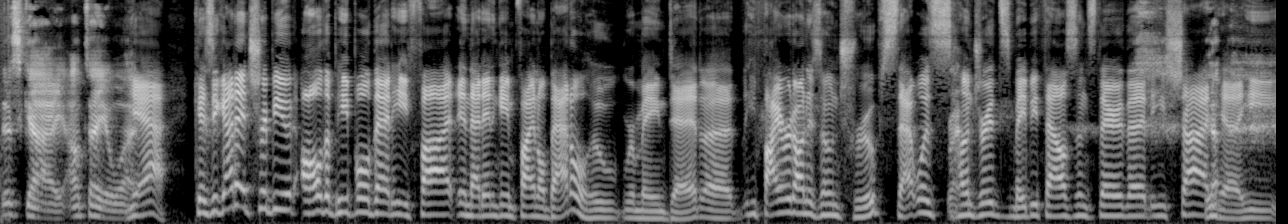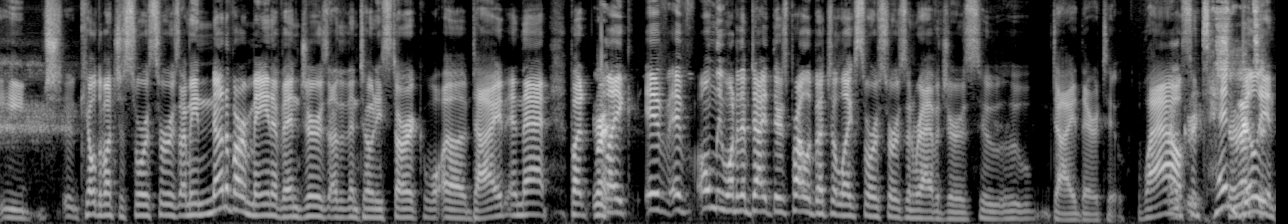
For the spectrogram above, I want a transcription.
this guy, I'll tell you what. Yeah, because you got to attribute all the people that he fought in that endgame final battle who remained dead. Uh, he fired on his own troops. That was Right. hundreds, maybe thousands there that he shot. Yep. Yeah, he he sh- killed a bunch of sorcerers. I mean, none of our main Avengers, other than Tony Stark, uh, died in that. But Right. like, if if only one of them died, there's probably a bunch of like sorcerers and ravagers who who died there too. Wow, so ten So billion.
